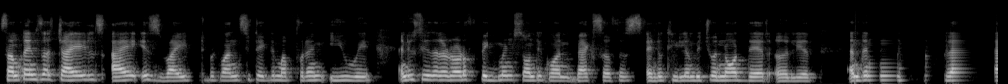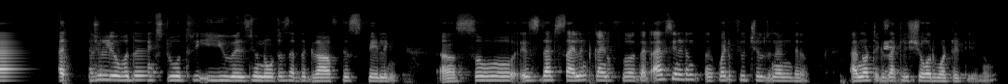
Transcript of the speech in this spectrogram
sometimes a child's eye is white, but once you take them up for an EUA and you see there are a lot of pigments on the back surface endothelium, which were not there earlier. And then gradually over the next two or three EUAs, you notice that the graft is failing. Uh, so is that silent kind of uh, that I've seen it in uh, quite a few children and uh, I'm not exactly sure what it, you know.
